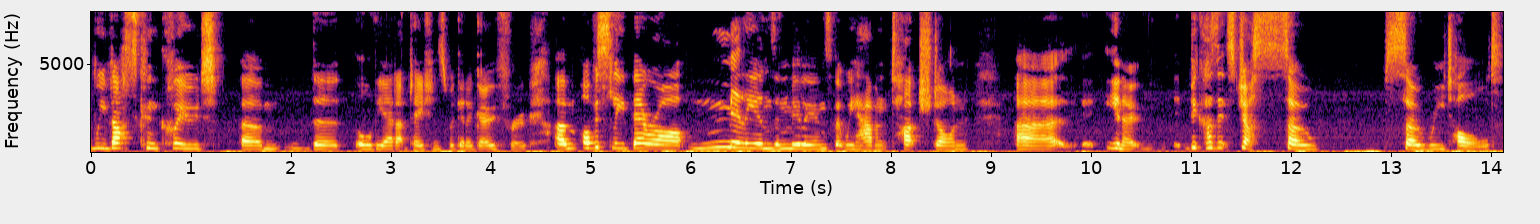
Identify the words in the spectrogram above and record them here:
we thus conclude um, the all the adaptations we're going to go through. Um, obviously, there are millions and millions that we haven't touched on. Uh, you know, because it's just so so retold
